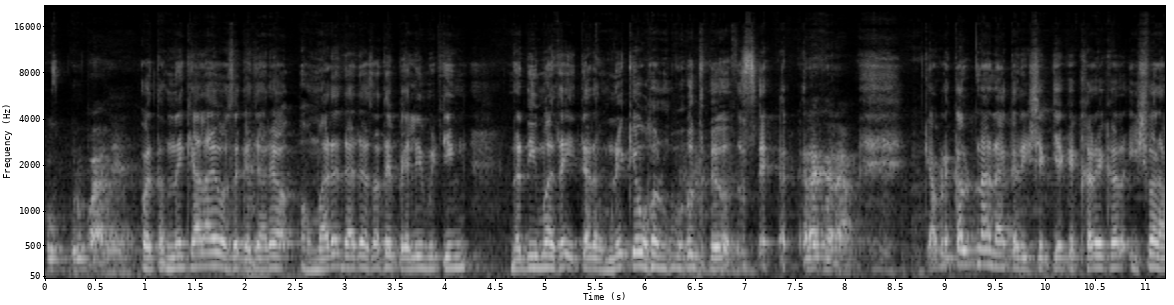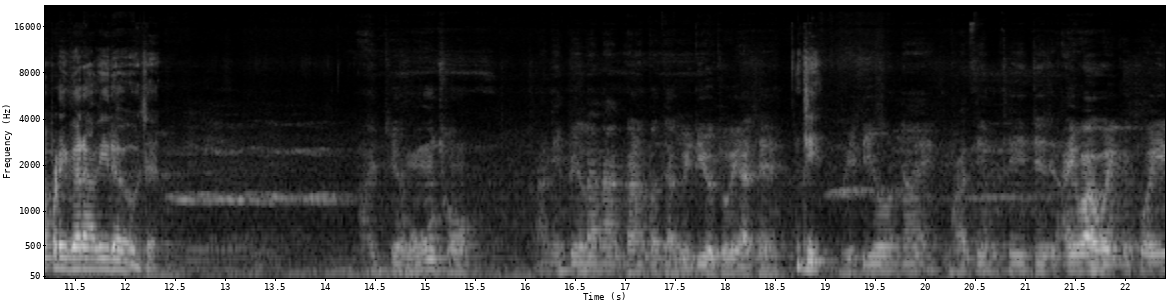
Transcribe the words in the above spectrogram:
ખૂબ કૃપા છે. હવે તમને ખ્યાલ આવ્યો હશે કે જ્યારે અમારે દાદા સાથે પહેલી મિટિંગ નદીમાં થઈ ત્યારે અમને કેવો અનુભવ થયો હશે? ખરેખર આમ. કે આપણે કલ્પના ના કરી શકીએ કે ખરેખર ઈશ્વર આપણે ઘરે આવી રહ્યો છે. જે હું છું આની પહેલાંના ઘણા બધા વીડિયો જોયા છે. જી. વિડીયોના માધ્યમથી જે આવ્યા હોય કે કોઈ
